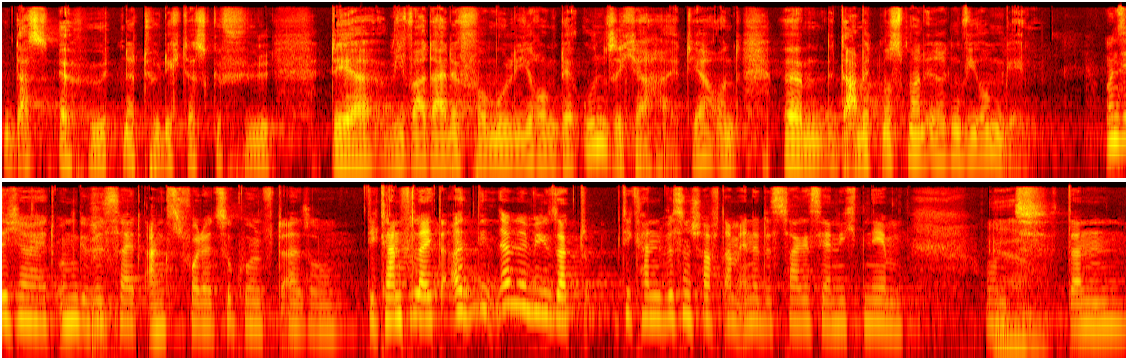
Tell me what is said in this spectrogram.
Das erhöht natürlich das Gefühl der, wie war deine Formulierung, der Unsicherheit. Unsicherheit, ja, und ähm, damit muss man irgendwie umgehen. Unsicherheit, Ungewissheit, Angst vor der Zukunft. Also die kann vielleicht, äh, wie gesagt, die kann Wissenschaft am Ende des Tages ja nicht nehmen. Und ja. dann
